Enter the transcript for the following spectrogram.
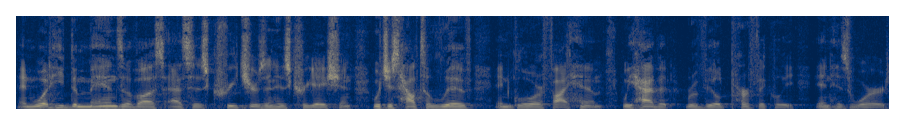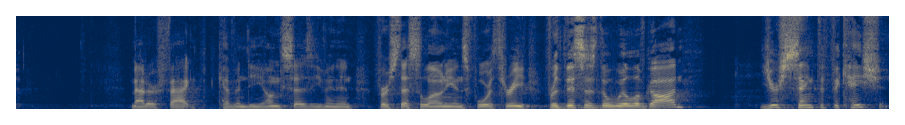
and what he demands of us as his creatures in his creation, which is how to live and glorify him. We have it revealed perfectly in his word. Matter of fact, Kevin DeYoung says, even in 1 Thessalonians 4 3, for this is the will of God, your sanctification,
